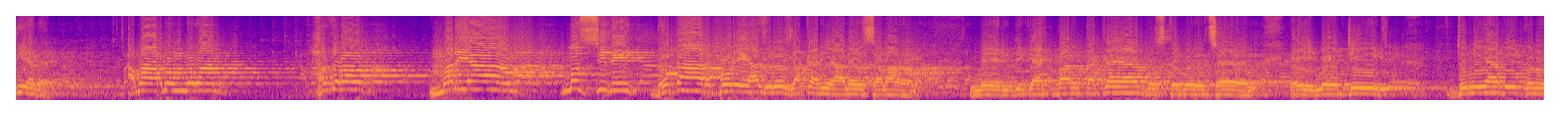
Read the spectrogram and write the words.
দিয়ে দেন। আমার বন্ধুগণ, হযরত মারিয়াম মসজিদে ঢোকার পরে হযরত জাকারিয়া আলাইহিস সালাম মেয়ের দিকে একবার তাকায়া বুঝতে পেরেছেন, এই মেয়েটির দুনিয়াবি কোনো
